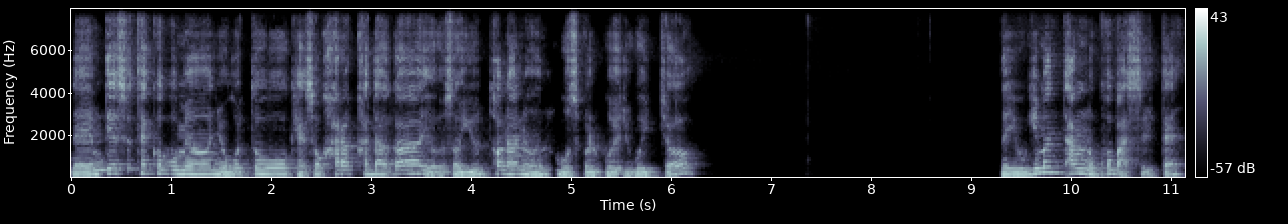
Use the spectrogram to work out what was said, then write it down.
네, MDS 테크 보면 이것도 계속 하락하다가 여기서 유턴하는 모습을 보여주고 있죠. 네, 여기만 딱 놓고 봤을 때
